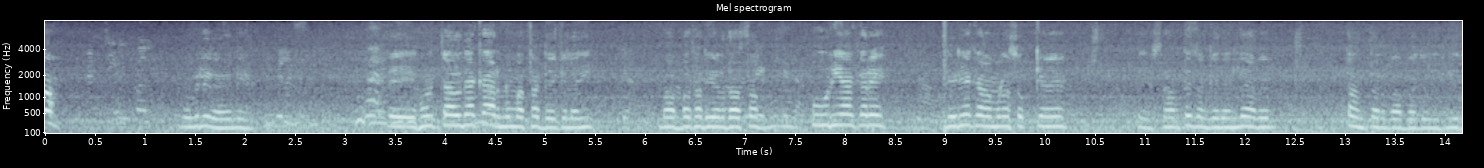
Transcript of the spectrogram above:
ਮੁਗਲੀ ਰਹੇ ਨੇ। ਤੇ ਹੁਣ ਚੱਲਦੇ ਆ ਘਰ ਨੂੰ ਮੱਥਾ ਟੇਕ ਲੈ ਜੀ। ਬਾਬਾ ਸਾਡੀ ਅਰਦਾਸਾਂ ਪੂਰੀਆਂ ਕਰੇ, ਜਿਹੜੀਆਂ ਕਾਮਨਾ ਸੁੱਕੀਆਂ ਆ। ਤੇ ਸਭ ਤੋਂ ਚੰਗੇ ਦਿਨ ਲਿਆਵੇ। ਧੰਨ ਧੰਨ ਬਾਬਾ ਜੀ ਦੀ।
